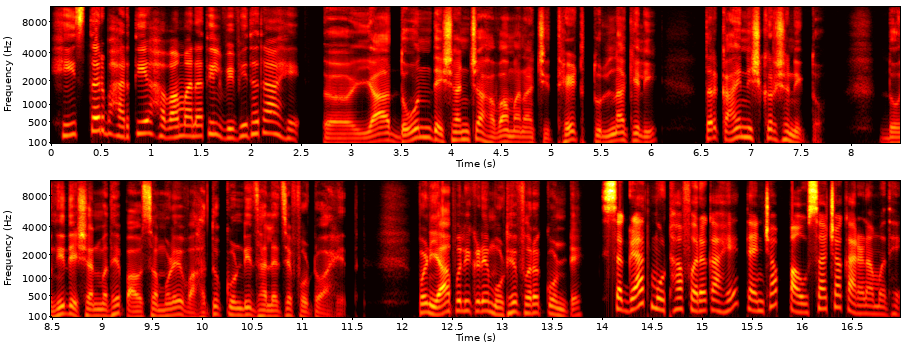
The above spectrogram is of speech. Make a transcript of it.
हीच तर भारतीय हवामानातील विविधता आहे. या दोन देशांच्या हवामानाची थेट तुलना केली तर काय निष्कर्ष निघतो? दोन्ही देशांमध्ये पावसामुळे वाहतूक कोंडी झाल्याचे फोटो आहेत. पण या पलीकडे मोठे फरक कोणते? सगळ्यात मोठा फरक आहे त्यांच्या पावसाच्या कारणामध्ये.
